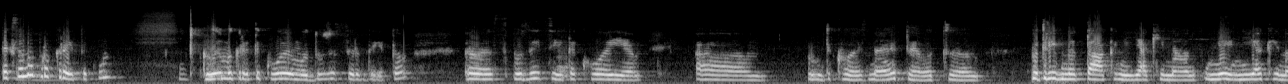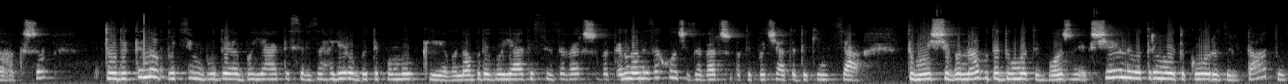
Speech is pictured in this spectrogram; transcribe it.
Так само про критику. Коли ми критикуємо дуже сердито, е, з позиції такої, е, такої, знаєте, от е, потрібно так, ніяк інак, ні, ніяк інакше, то дитина потім буде боятися взагалі робити помилки. Вона буде боятися завершувати. Вона не захоче завершувати, почати до кінця. Тому що вона буде думати, Боже, якщо я не отримую такого результату,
